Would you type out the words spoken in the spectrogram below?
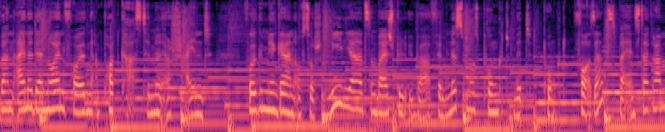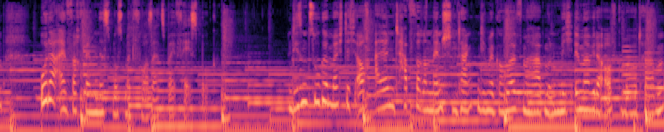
wann eine der neuen Folgen am Podcast-Himmel erscheint. Folge mir gern auf Social Media, zum Beispiel über feminismus.mit.vorsatz bei Instagram oder einfach Feminismus mit Vorsatz bei Facebook. In diesem Zuge möchte ich auch allen tapferen Menschen danken, die mir geholfen haben und mich immer wieder aufgebaut haben,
